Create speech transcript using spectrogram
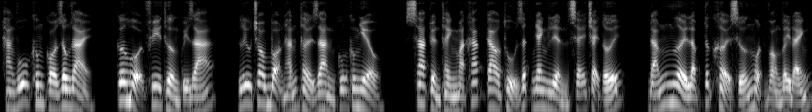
Hàng vũ không có rông dài, cơ hội phi thường quý giá, lưu cho bọn hắn thời gian cũng không nhiều. Sa tuyển thành mặt khác cao thủ rất nhanh liền sẽ chạy tới, đám người lập tức khởi xướng một vòng vây đánh.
